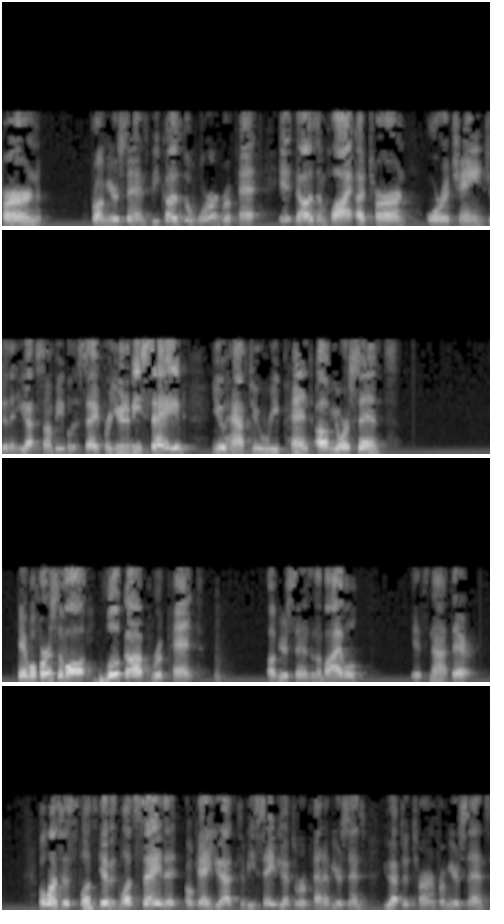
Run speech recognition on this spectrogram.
turn from your sins. Because the word repent, it does imply a turn or a change. And then you got some people that say, for you to be saved, you have to repent of your sins. Okay, well, first of all, look up repent of your sins in the Bible. It's not there. But let's just let's give it. Let's say that okay, you have to be saved. You have to repent of your sins. You have to turn from your sins.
